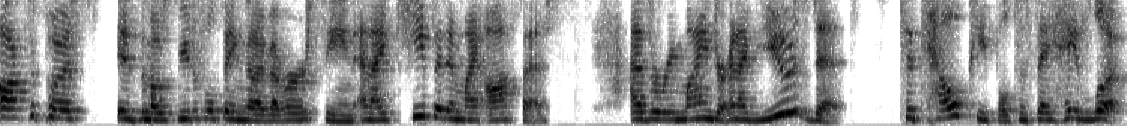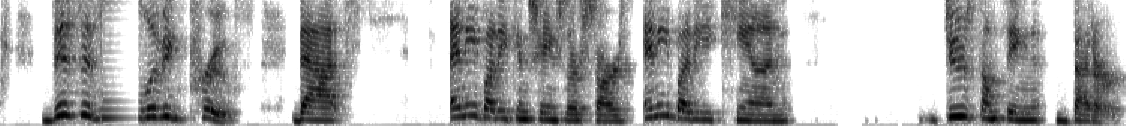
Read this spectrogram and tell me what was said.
octopus is the most beautiful thing that I've ever seen. And I keep it in my office as a reminder. And I've used it to tell people to say, hey, look, this is living proof that anybody can change their stars, anybody can do something better,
